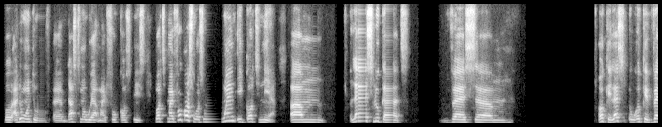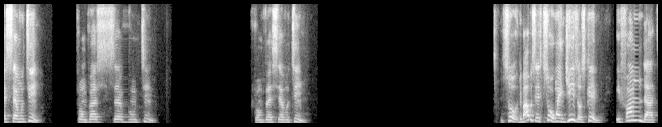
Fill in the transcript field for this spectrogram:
but I don't want to, um, that's not where my focus is. But my focus was when it got near. Um, let's look at verse, um, okay, let's, okay, verse 17. From verse 17. From verse 17. so the Bible says, so when Jesus came, he found that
